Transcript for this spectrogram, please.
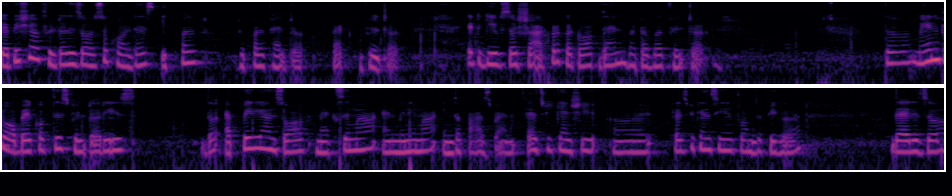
Chebyshev filter is also called as equal ripple filter. filter. It gives a sharper cutoff than Butterworth filter. The main drawback of this filter is the appearance of maxima and minima in the passband. As we can see, uh, as we can see from the figure, there is a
